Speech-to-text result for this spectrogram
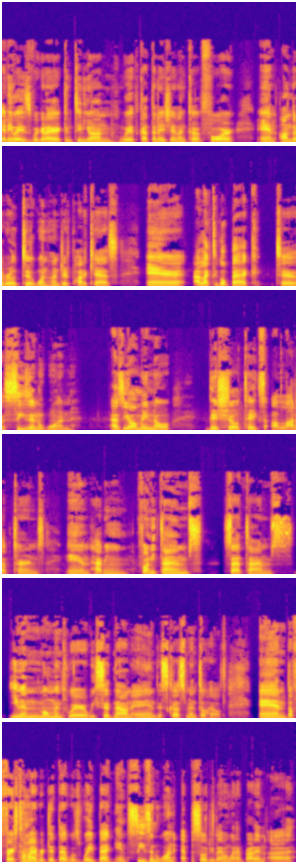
anyways, we're gonna continue on with Catanation Uncut Four and on the road to 100 podcasts. And I like to go back to season one. As y'all may know, this show takes a lot of turns in having funny times, sad times, even moments where we sit down and discuss mental health. And the first time I ever did that was way back in season one, episode 11, when I brought in a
